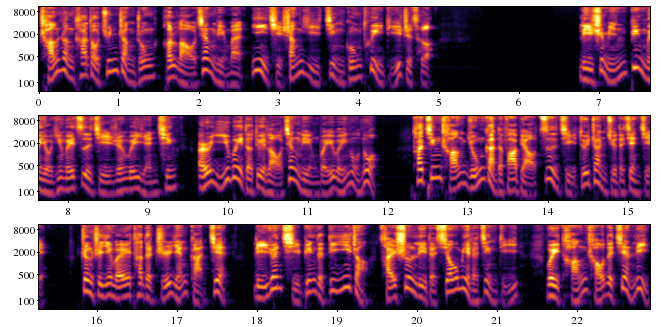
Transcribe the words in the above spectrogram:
常让他到军帐中和老将领们一起商议进攻退敌之策。李世民并没有因为自己人微言轻而一味地对老将领唯唯诺诺，他经常勇敢地发表自己对战局的见解。正是因为他的直言敢谏，李渊起兵的第一仗才顺利地消灭了劲敌，为唐朝的建立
